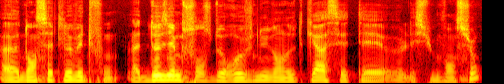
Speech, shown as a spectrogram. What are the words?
dans cette levée de fonds. La deuxième source de revenus dans notre cas, c'était les subventions.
